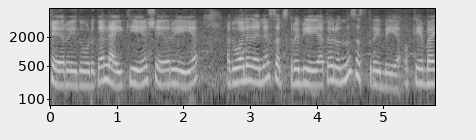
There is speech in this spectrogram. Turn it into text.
ഷെയർ ചെയ്ത് കൊടുക്കുക ലൈക്ക് ചെയ്യുക ഷെയർ ചെയ്യുക. അതുപോലെ തന്നെ സബ്സ്ക്രൈബ് ചെയ്യാത്തവരൊന്ന് സബ്സ്ക്രൈബ് ചെയ്യുക. Okay bye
